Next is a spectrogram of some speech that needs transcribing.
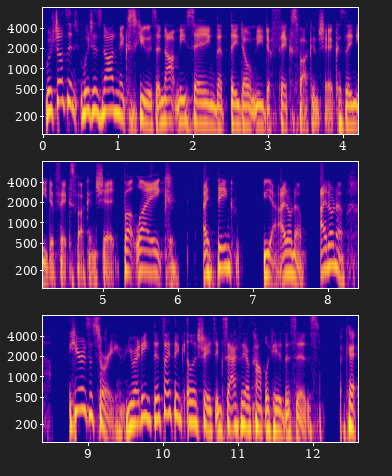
which doesn't which is not an excuse and not me saying that they don't need to fix fucking shit because they need to fix fucking shit but like i think yeah i don't know i don't know here's a story. You ready? This i think illustrates exactly how complicated this is. Okay.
